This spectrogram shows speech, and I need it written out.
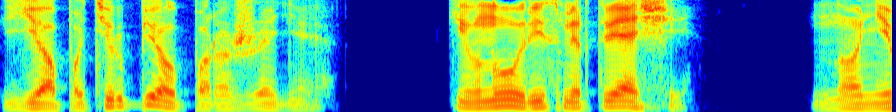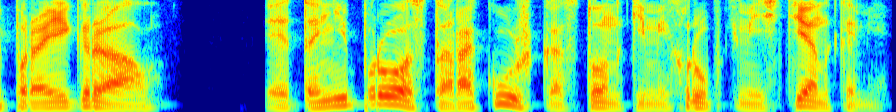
«Я потерпел поражение», — кивнул рис мертвящий но не проиграл. Это не просто ракушка с тонкими хрупкими стенками.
